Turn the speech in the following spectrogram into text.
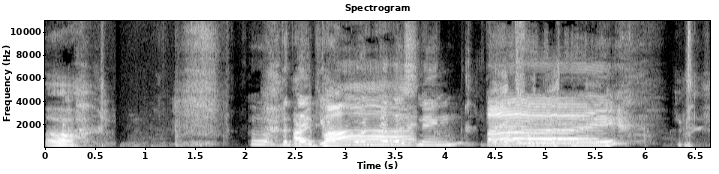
Oh, Oh, but thank right, you everyone for listening. Bye. Thanks for listening.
